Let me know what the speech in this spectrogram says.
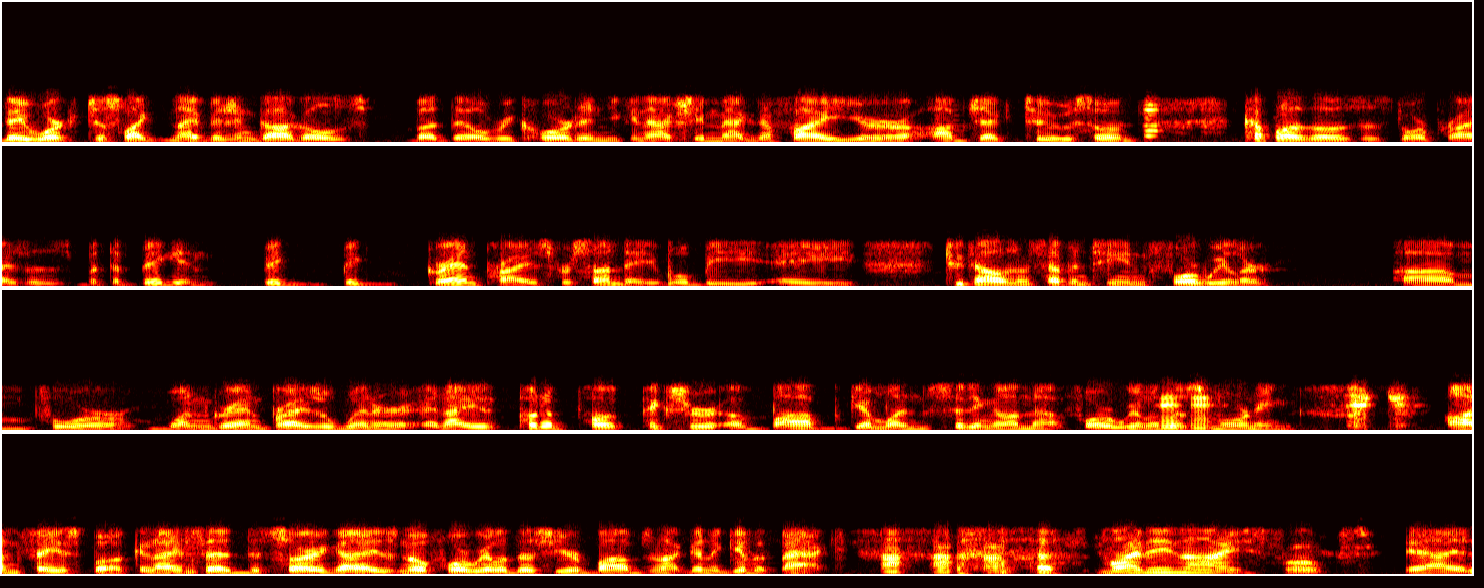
they work just like night vision goggles, but they'll record and you can actually magnify your object too. So a couple of those as door prizes, but the big big big grand prize for Sunday will be a 2017 four wheeler um, for one grand prize a winner, and I put a po- picture of Bob Gimlin sitting on that four wheeler this morning on Facebook, and I said, "Sorry guys, no four wheeler this year. Bob's not going to give it back." Mighty nice, folks. Yeah, it,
